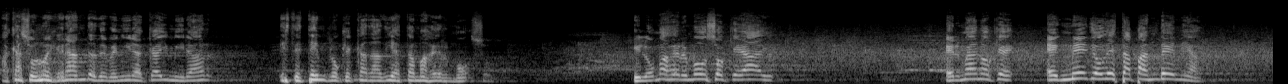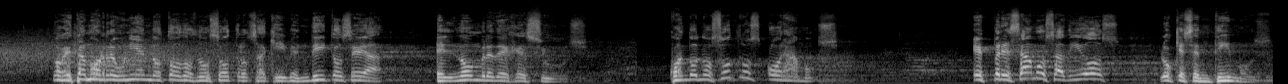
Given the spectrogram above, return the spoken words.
¿Acaso no es grande de venir acá y mirar este templo que cada día está más hermoso? Y lo más hermoso que hay, hermano, que en medio de esta pandemia nos estamos reuniendo todos nosotros aquí. Bendito sea el nombre de Jesús. Cuando nosotros oramos, expresamos a Dios lo que sentimos.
